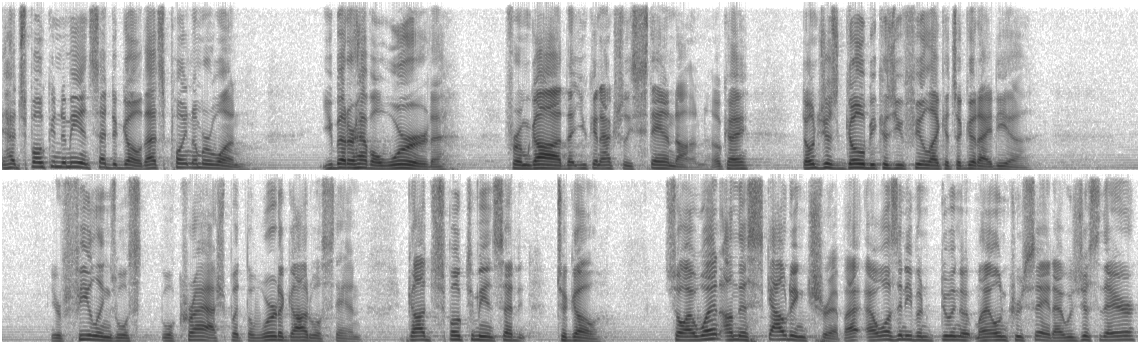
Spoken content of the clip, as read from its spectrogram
had spoken to me and said to go. That's point number one. You better have a word from God that you can actually stand on, okay? Don't just go because you feel like it's a good idea. Your feelings will, will crash, but the word of God will stand. God spoke to me and said to go. So I went on this scouting trip. I, I wasn't even doing a, my own crusade, I was just there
